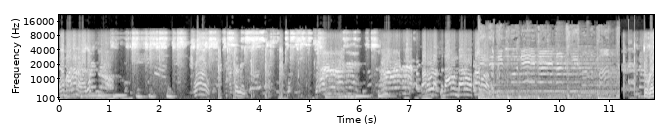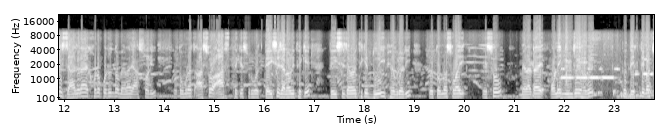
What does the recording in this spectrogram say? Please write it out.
হ্যাঁ বাজা না বাজা ওয়াও আসলে দারুণ লাগছে দারুণ দারুণ অসাধারণ। তো গাইস যারা যারা এখনও পর্যন্ত মেলায় আসনি, তো তোমরা আসো, আজ থেকে শুরু হচ্ছে তেইশে জানুয়ারি থেকে, তেইশে জানুয়ারি থেকে দুই ফেব্রুয়ারি, তো তোমরা সবাই এসো, মেলাটায় অনেক এনজয় হবে। তো দেখতে পাচ্ছ,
